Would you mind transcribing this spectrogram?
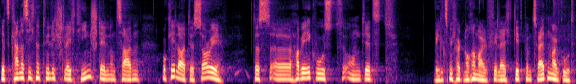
Jetzt kann er sich natürlich schlecht hinstellen und sagen, okay Leute, sorry, das äh, habe ich eh gewusst und jetzt wählt mich halt noch einmal. Vielleicht geht beim zweiten Mal gut.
